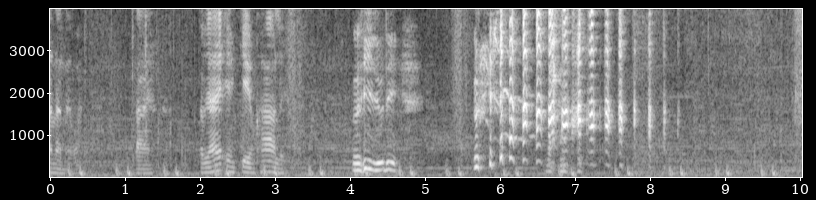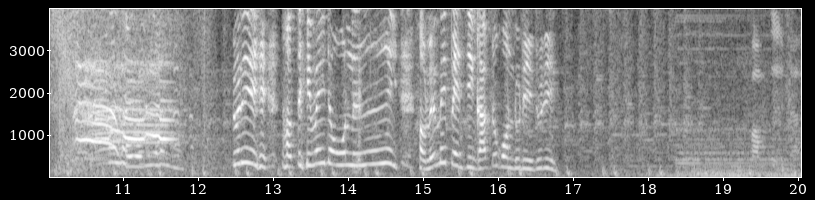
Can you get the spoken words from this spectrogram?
ขนาดไหนวะตายเราจะให้เอ็นเกมฆ่าเลย ดูดิดูดิ เขาตีไม่โดนเลย เขาเล่นไม่เป็นจริงครับทุกคนดูดิดูดิบอมอื่นแล้ว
